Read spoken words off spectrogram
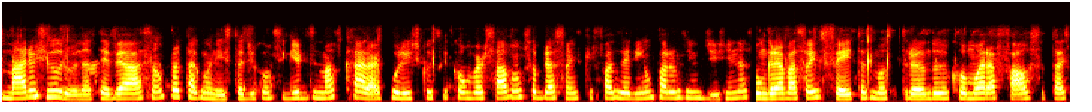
Mário Juruna teve a ação protagonista de conseguir desmascarar políticos que conversavam sobre ações que fazeriam para os indígenas, com gravações feitas mostrando como era falso tais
